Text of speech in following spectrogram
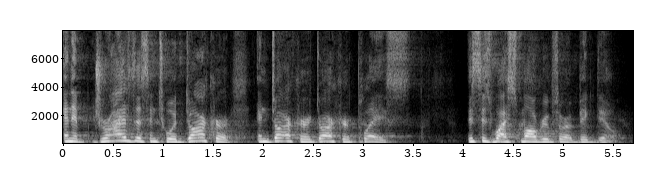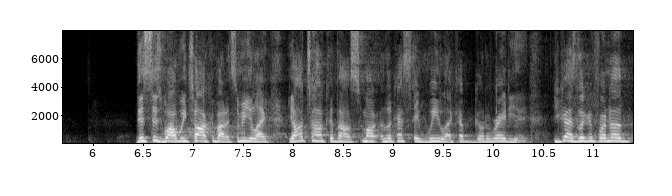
And it drives us into a darker and darker, darker place. This is why small groups are a big deal. This is why we talk about it. Some of you like, y'all talk about small. Look, I say we like I go to Radiate. You guys looking for another,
